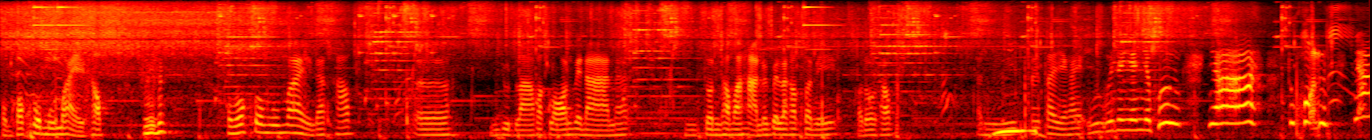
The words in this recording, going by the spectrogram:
ผมพ่อครัวมือใหม่ครับ ผมพ่อครัวมือใหม่นะครับ เออหยุดลาพักร้อนไปนานนะจนทำอาหารไม่เป็นแล้วครับตอนนี้ขอโทษครับ อันนี้ใส่ยังไงอุ้ยใจเย็นอย่าพึ่งอย่าทุกคนอย่า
